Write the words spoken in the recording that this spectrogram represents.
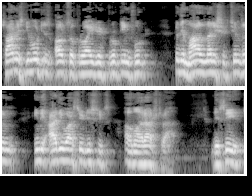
Swami's devotees also provided protein food to the malnourished children in the Adivasi districts of Maharashtra. The Sri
